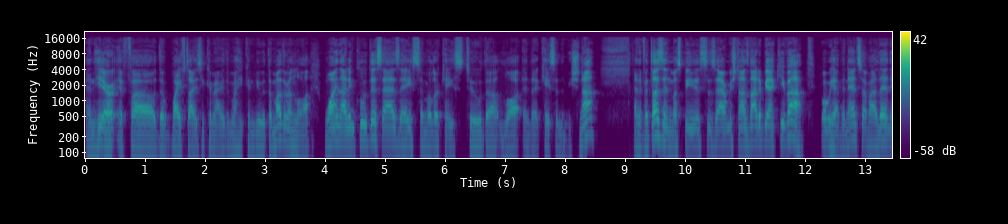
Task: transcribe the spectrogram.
And here, if uh, the wife dies, he can marry them, he can be with the mother-in-law. Why not include this as a similar case to the law in the case in the Mishnah? And if it doesn't, must be this is our Mishnah is not a Akiva. Well, we have an answer. It's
